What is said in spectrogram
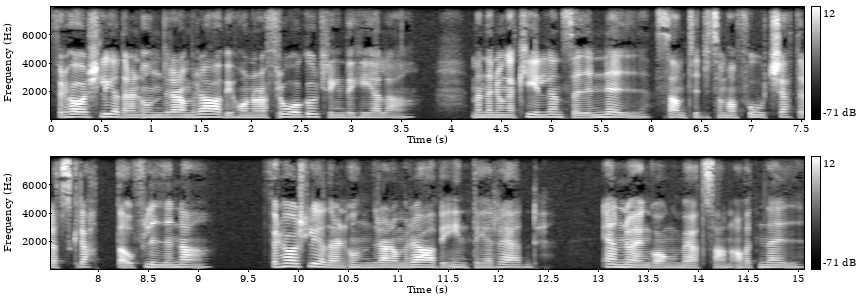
Förhörsledaren undrar om Ravi har några frågor kring det hela. Men den unga killen säger nej samtidigt som han fortsätter att skratta och flina. Förhörsledaren undrar om Ravi inte är rädd. Ännu en gång möts han av ett nej.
